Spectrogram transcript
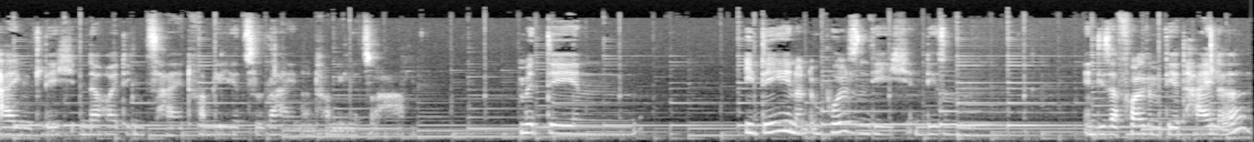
eigentlich in der heutigen Zeit Familie zu sein und Familie zu haben. Mit den Ideen und Impulsen, die ich in diesem in dieser Folge mit dir teile,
